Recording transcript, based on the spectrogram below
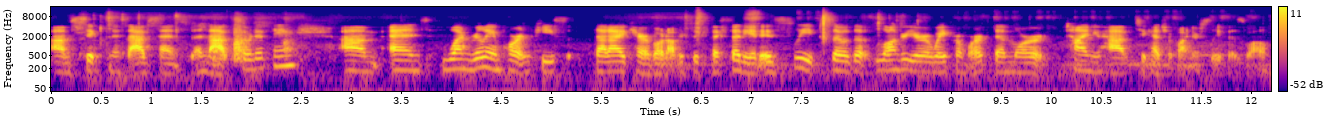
um, sickness, absence, and that sort of thing. Um, and one really important piece that I care about, obviously, because I study it, is sleep. So the longer you're away from work, the more time you have to catch up on your sleep as well.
